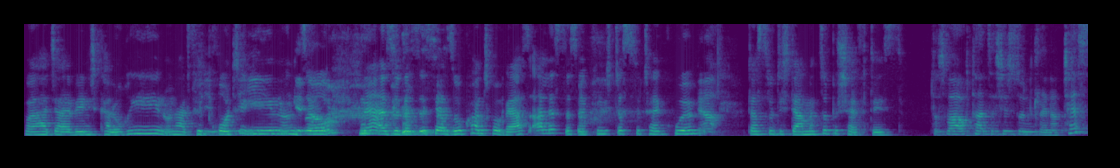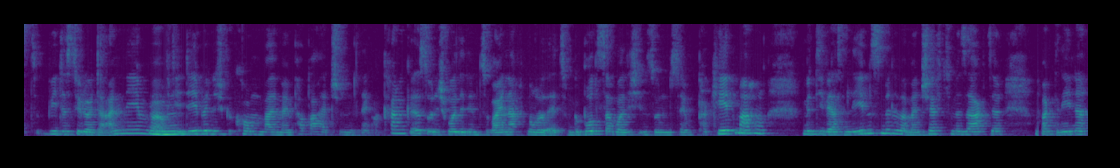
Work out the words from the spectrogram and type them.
weil er hat ja wenig Kalorien und hat viel, Viel Protein, Protein, und genau. so. Ne? Also das ist ja so kontrovers alles, deshalb finde ich das total cool, ja. dass du dich damit so beschäftigst. Das war auch tatsächlich so ein kleiner Test, wie das die Leute annehmen, weil Mhm. auf die Idee bin ich gekommen, weil mein Papa halt schon länger krank ist und ich wollte dem zu Weihnachten oder äh, zum Geburtstag wollte ich ihm so ein, so ein Paket machen mit diversen Lebensmitteln, weil mein Chef zu mir sagte, Magdalena,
